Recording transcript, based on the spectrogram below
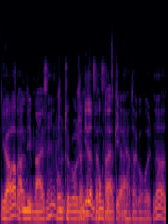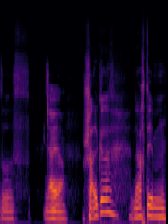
Ja, aber haben die meisten Punkte schon, geholt schon in wieder einen letzter Punkt Zeit, gegen ja. Hertha geholt. Ne? Also ja, ja. Schalke nach dem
